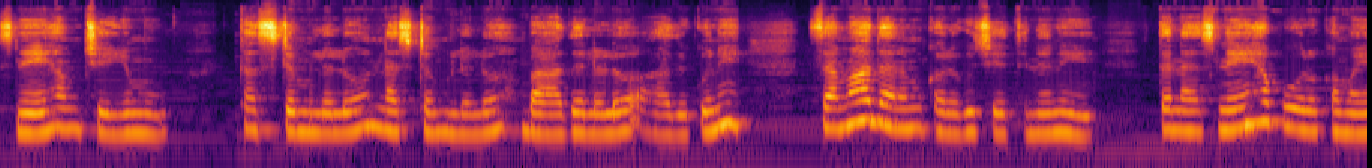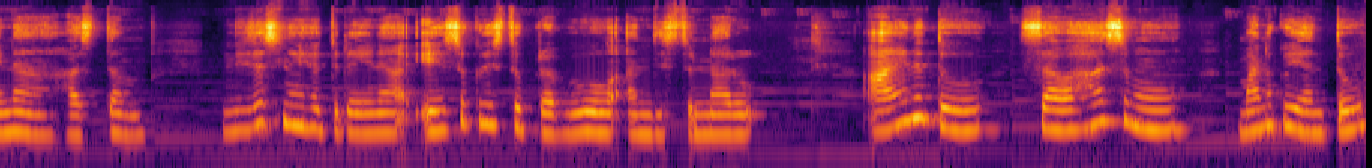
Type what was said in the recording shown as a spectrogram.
స్నేహం చేయుము. కష్టములలో నష్టములలో బాధలలో ఆదుకుని సమాధానం కలుగు చేతినని తన స్నేహపూర్వకమైన హస్తం నిజ స్నేహితుడైన యేసుక్రీస్తు ప్రభువు అందిస్తున్నారు. ఆయనతో సహవాసము మనకు ఎంతో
